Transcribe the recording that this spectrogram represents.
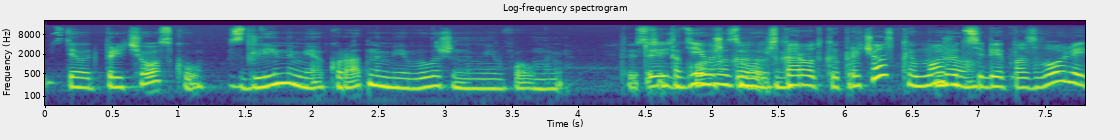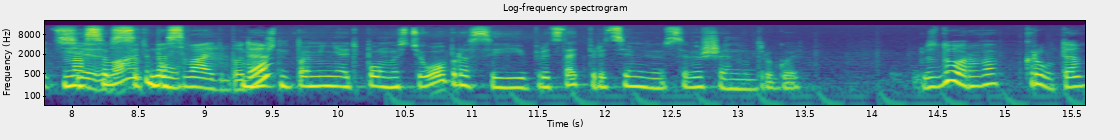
сделать прическу с длинными, аккуратными выложенными волнами. То есть, То есть девушка возможно. с короткой прической может да. себе позволить на свадьбу, на свадьбу да? Можно поменять полностью образ и предстать перед всеми совершенно другой. Здорово, круто.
